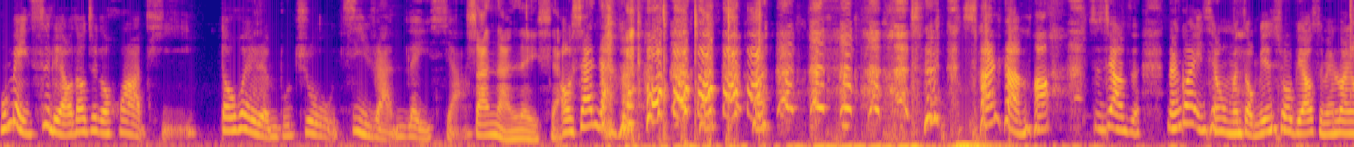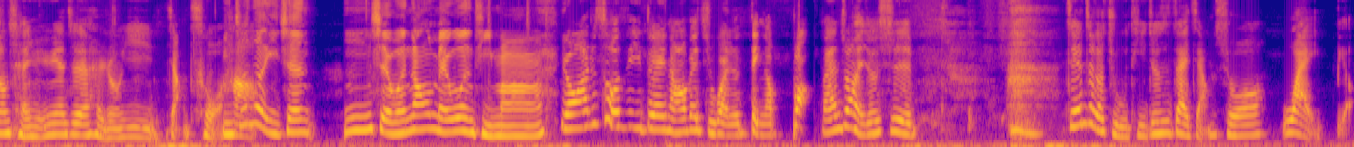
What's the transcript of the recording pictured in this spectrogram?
我每次聊到这个话题，都会忍不住潸然泪下，潸然泪下。哦，潸然吗？是潸然吗？是这样子，难怪以前我们总编说不要随便乱用成语，因为这很容易讲错。你真的以前嗯写文章都没问题吗？有啊，就错字一堆，然后被主管就顶了爆。反正重点就是，今天这个主题就是在讲说外表。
